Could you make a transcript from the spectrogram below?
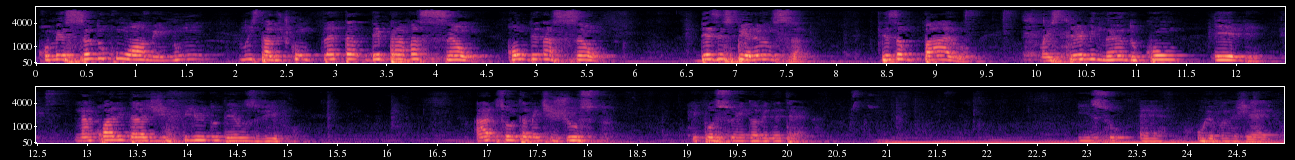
começando com o homem num, num estado de completa depravação, condenação, desesperança, desamparo, mas terminando com ele na qualidade de filho do Deus vivo, absolutamente justo e possuindo a vida eterna. Isso é o Evangelho.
